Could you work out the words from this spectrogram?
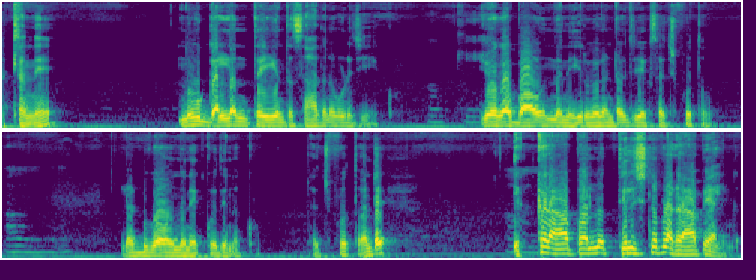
అట్లనే నువ్వు గల్లంత అయ్యేంత సాధన కూడా చేయకు. యోగా బాగుందని ఇరవై గంటలు చేయక చచ్చిపోతావు. లడ్డు బాగుందని ఎక్కువ తినకు. చచ్చిపోతావు. అంటే ఎక్కడ ఆపాలనో తెలిసినప్పుడు అక్కడ ఆపేయాలి ఇంకా.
